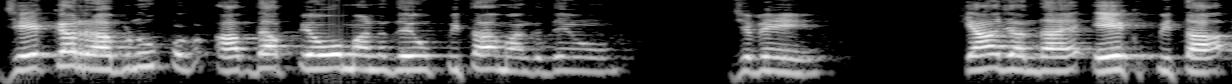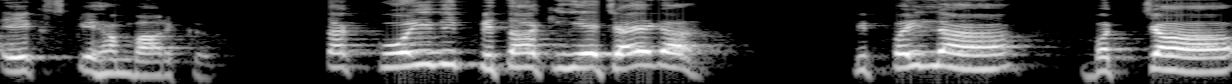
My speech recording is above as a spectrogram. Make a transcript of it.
ਜੇਕਰ ਰੱਬ ਨੂੰ ਆਪਦਾ ਪਿਓ ਮੰਨਦੇ ਹੋ, ਪਿਤਾ ਮੰਗਦੇ ਹੋ, ਜਿਵੇਂ ਕਿਹਾ ਜਾਂਦਾ ਹੈ, ਏਕ ਪਿਤਾ, ਏਕ ਕੇ ਹੰਬਾਰਕ ਤਾਂ ਕੋਈ ਵੀ ਪਿਤਾ ਕੀ ਇਹ ਚਾਹੇਗਾ? ਵੀ ਪਹਿਲਾਂ ਬੱਚਾ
